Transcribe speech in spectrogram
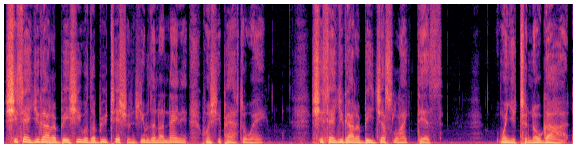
She said, You gotta be, she was a beautician. She was an unnamed when she passed away. She said, You gotta be just like this when you to know God.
